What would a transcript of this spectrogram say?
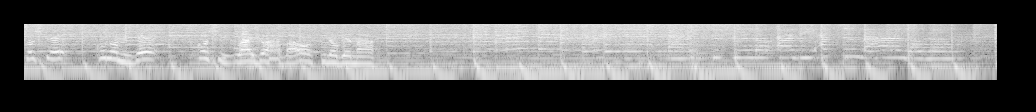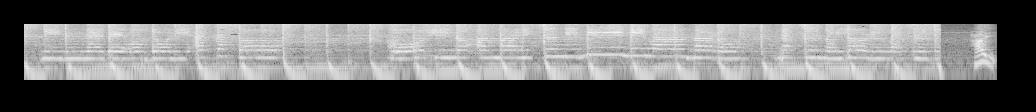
そして好みで少しワイド幅を広げますはい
